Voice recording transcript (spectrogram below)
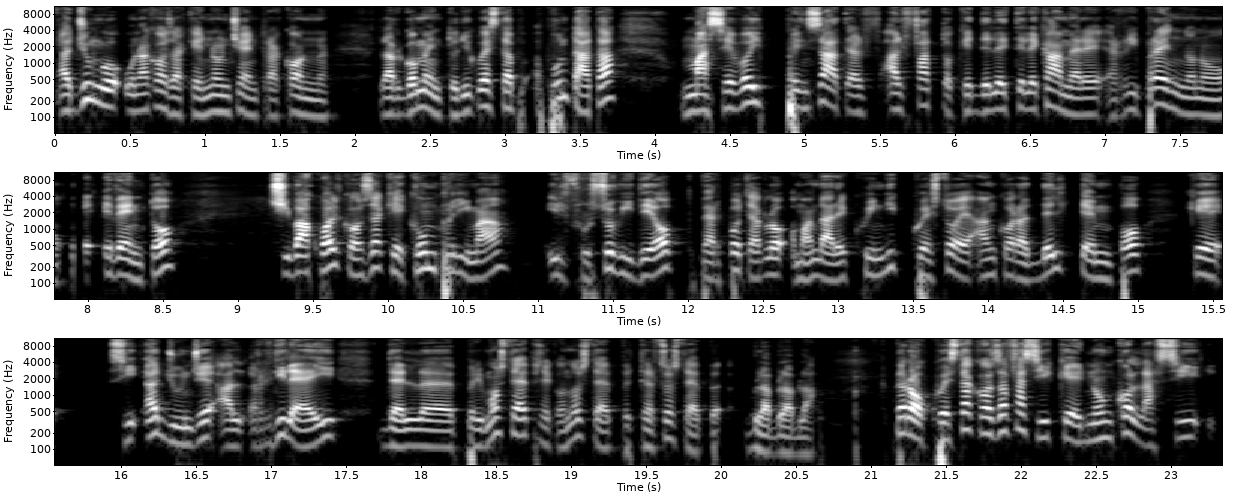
Aggiungo una cosa che non c'entra con l'argomento di questa puntata, ma se voi pensate al, al fatto che delle telecamere riprendono evento, ci va qualcosa che comprima il flusso video per poterlo mandare, quindi questo è ancora del tempo che si aggiunge al delay del primo step, secondo step, terzo step, bla bla bla. Però questa cosa fa sì che non collassi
